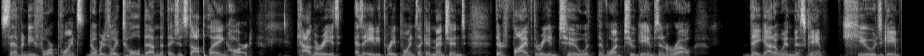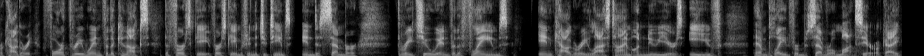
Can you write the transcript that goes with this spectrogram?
74 points. Nobody's really told them that they should stop playing hard. Calgary is has 83 points, like I mentioned. They're 5 3 and 2 with they've won two games in a row. They got to win this game. Huge game for Calgary. 4 3 win for the Canucks, the first game, first game between the two teams in December. 3 2 win for the Flames in Calgary last time on New Year's Eve. They haven't played for several months here, okay?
